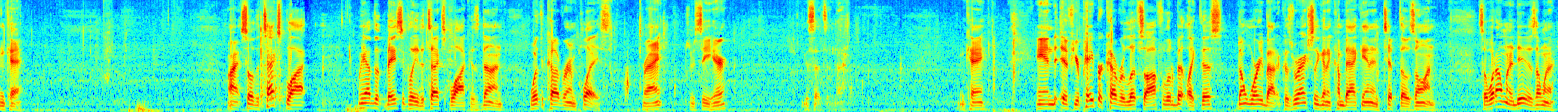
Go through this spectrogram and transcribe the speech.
Okay. All right, so the text block, we have the basically the text block is done with the cover in place, right? As we see here. I guess that's in there. Okay. And if your paper cover lifts off a little bit like this, don't worry about it because we're actually going to come back in and tip those on. So what I'm going to do is I'm going to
